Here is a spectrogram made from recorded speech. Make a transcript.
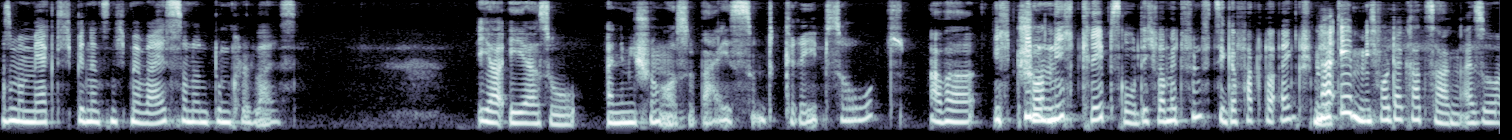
Also man merkt, ich bin jetzt nicht mehr weiß, sondern dunkelweiß. Ja, eher so eine Mischung aus Weiß und Krebsrot. Aber Ich bin Schon- nicht krebsrot, ich war mit 50er Faktor Na eingeschmiert. eben, ich wollte ja gerade sagen, also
